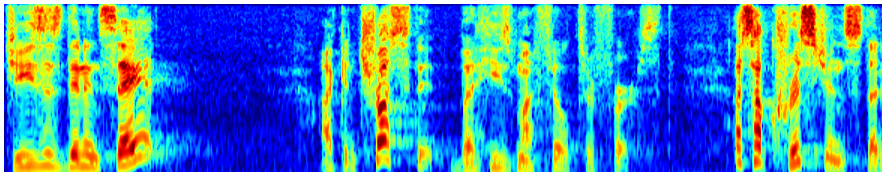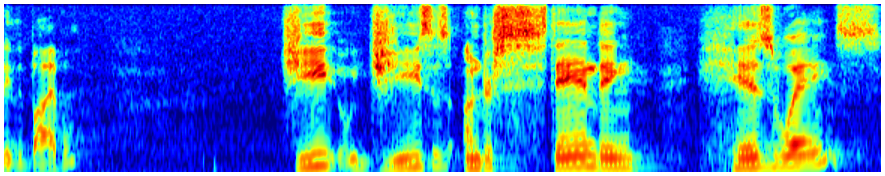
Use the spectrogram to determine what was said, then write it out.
Jesus didn't say it. I can trust it, but he's my filter first. That's how Christians study the Bible. Jesus understanding his ways.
